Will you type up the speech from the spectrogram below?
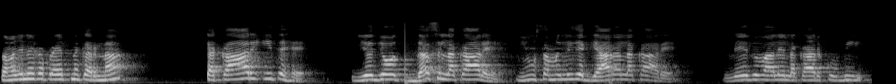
समझने का प्रयत्न करना टकार इत है, ये जो दस लकार है, यूँ समझ लीजिए ग्यारह लकार है, वेद वाले लकार को भी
